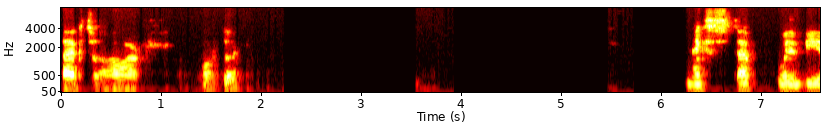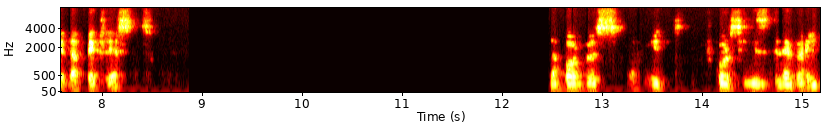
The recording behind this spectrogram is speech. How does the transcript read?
Back to our order. Next step will be the pick list. The purpose of it, of course, is delivery.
